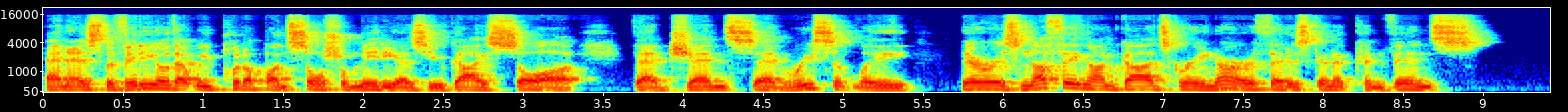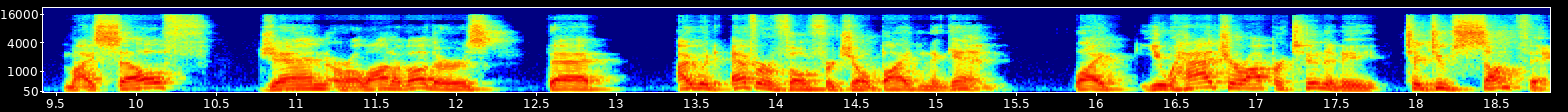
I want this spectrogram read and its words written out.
And as the video that we put up on social media, as you guys saw, that Jen said recently, there is nothing on God's green earth that is going to convince myself, Jen, or a lot of others that I would ever vote for Joe Biden again. Like you had your opportunity to do something.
